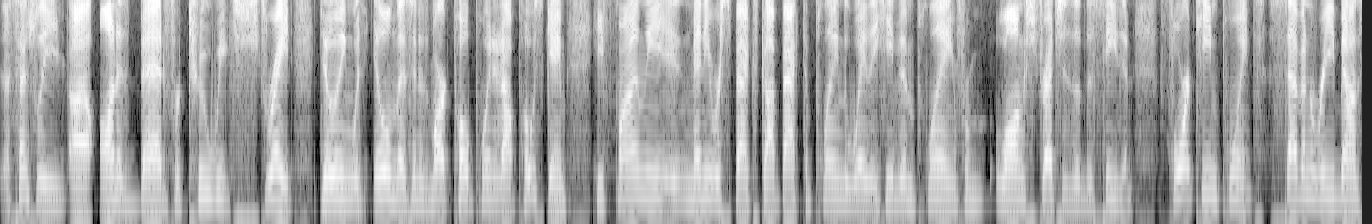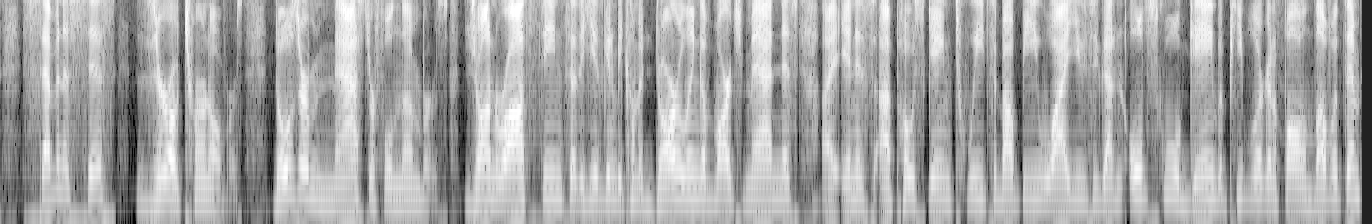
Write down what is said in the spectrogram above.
essentially uh, on his bed for two weeks straight dealing with illness. And as Mark Pope pointed out post game, he finally, in many respects, got back to playing the way that he'd been playing for long stretches of the season 14 points, seven rebounds, seven assists, zero turnovers. Those are masterful numbers. Jon Rothstein said that he's going to become a darling of March Madness uh, in his uh, post game tweets about BYU's. He's got an old school game, but people are going to fall in love with him.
